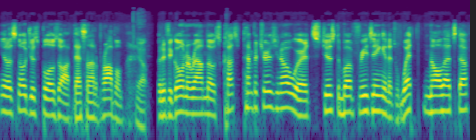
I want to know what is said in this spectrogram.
you know, snow just blows off. That's not a problem. Yeah. But if you're going around those cusp temperatures, you know, where it's just above freezing and it's wet and all that stuff,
